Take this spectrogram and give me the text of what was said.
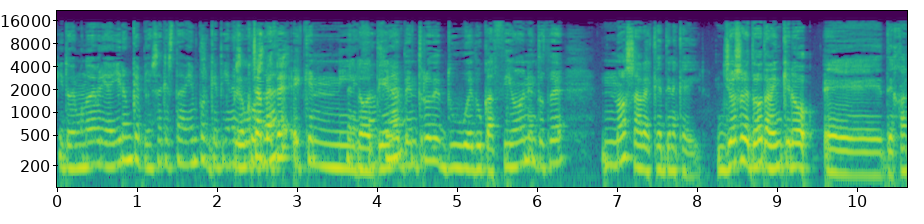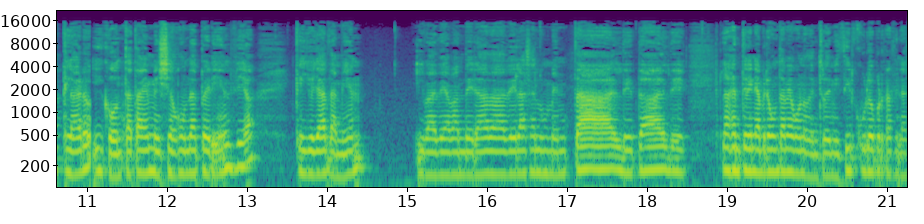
y todo el mundo debería ir aunque piensa que está bien porque tienes Pero muchas cosas veces es que ni lo infancia. tienes dentro de tu educación, entonces no sabes que tienes que ir. Yo sobre todo también quiero eh, dejar claro y contar también mi segunda experiencia, que yo ya también iba de abanderada de la salud mental, de tal, de... La gente venía a preguntarme, bueno, dentro de mi círculo, porque al final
